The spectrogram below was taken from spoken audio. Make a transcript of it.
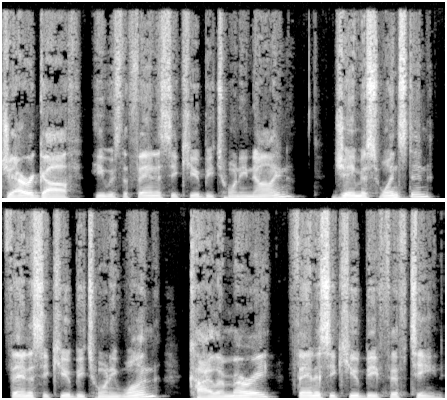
Jared Goff. He was the fantasy QB 29. Jameis Winston, fantasy QB 21. Kyler Murray, fantasy QB 15.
